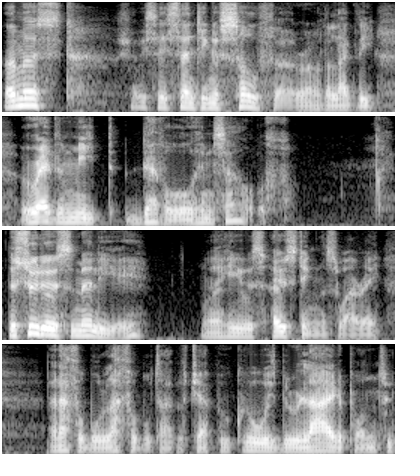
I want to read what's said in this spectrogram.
almost, shall we say, scenting of sulphur, rather like the red meat devil himself. The pseudo sommelier, where he was hosting the soiree, an affable, laughable type of chap who could always be relied upon to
